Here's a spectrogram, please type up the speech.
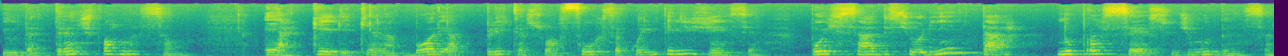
e o da transformação. É aquele que elabora e aplica sua força com inteligência, pois sabe se orientar no processo de mudança.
